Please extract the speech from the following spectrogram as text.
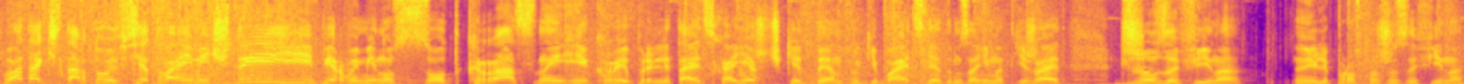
В атаке стартуют все твои мечты. И первый минус от красной икры. Прилетает с хаешечки. Дэн погибает. Следом за ним отъезжает Джозефина. Ну, или просто Жозефина.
